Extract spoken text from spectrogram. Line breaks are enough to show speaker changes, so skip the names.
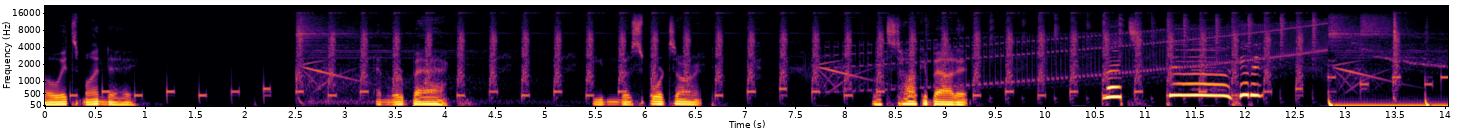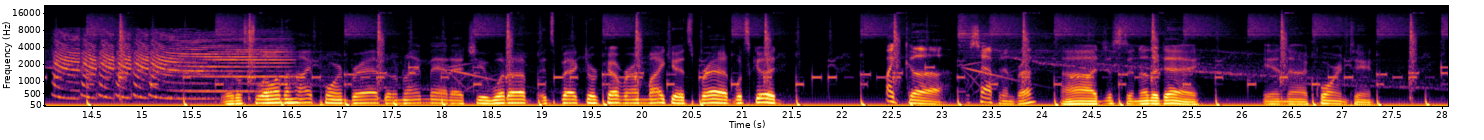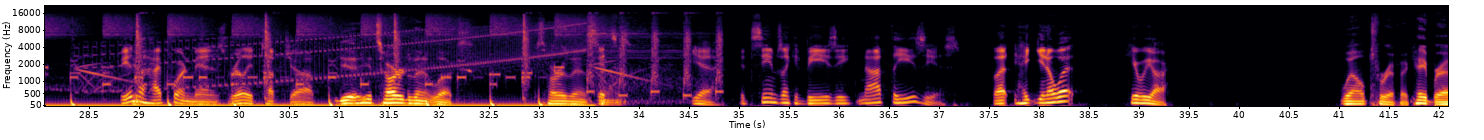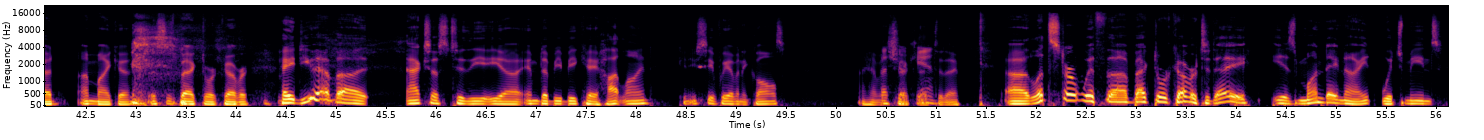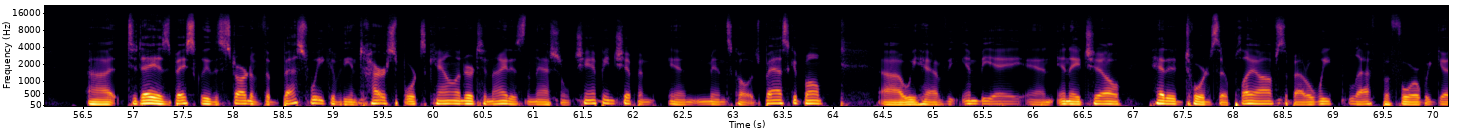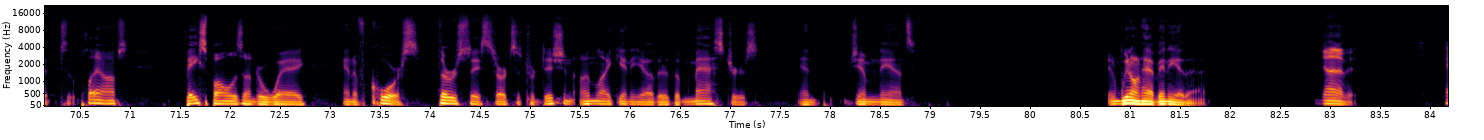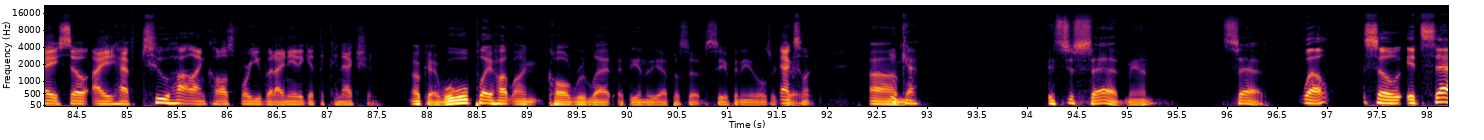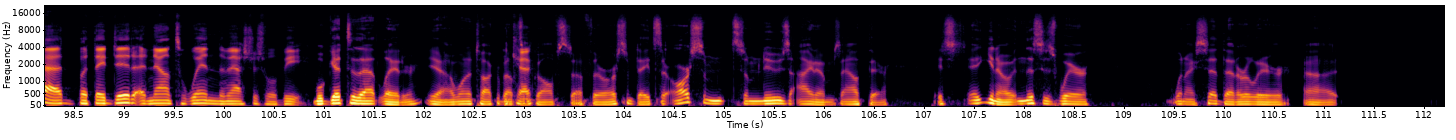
Oh, it's Monday. And we're back. Even though sports aren't. Let's talk about it. Let's go. Hit it. Little slow on the high porn, Brad, but I'm not mad at you. What up? It's backdoor cover. I'm Micah. It's Brad. What's good?
Mike, uh, what's happening, bro?
Ah, just another day in uh, quarantine.
Being the high porn man is really a tough job.
Yeah, it's harder than it looks. It's harder than it sounds.
It's yeah, it seems like it'd be easy, not the easiest. But hey, you know what? Here we are.
Well, terrific. Hey, Brad. I'm Micah. This is Backdoor Cover. Hey, do you have uh, access to the uh, MWBK hotline? Can you see if we have any calls? I haven't
I sure
checked that today. Uh, let's start with uh, Backdoor Cover. Today is Monday night, which means uh, today is basically the start of the best week of the entire sports calendar. Tonight is the national championship in, in men's college basketball. Uh, we have the NBA and NHL headed towards their playoffs. About a week left before we get to the playoffs. Baseball is underway. And of course, Thursday starts a tradition unlike any other the Masters and Jim Nantz. And we don't have any of that.
None of it. Hey, so I have two hotline calls for you, but I need to get the connection.
Okay, well, we'll play hotline call roulette at the end of the episode to see if any of those are good.
Excellent.
Um,
okay.
It's just sad, man. It's sad.
Well, so it's sad, but they did announce when the Masters will be.
We'll get to that later. Yeah, I want to talk about some golf stuff. There are some dates. There are some some news items out there. It's uh, you know, and this is where when I said that earlier uh,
